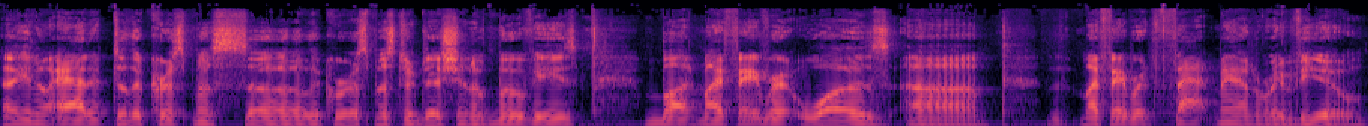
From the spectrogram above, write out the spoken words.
Uh, you know, add it to the Christmas uh, the Christmas tradition of movies. But my favorite was uh, my favorite Fat Man review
